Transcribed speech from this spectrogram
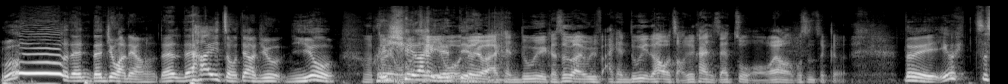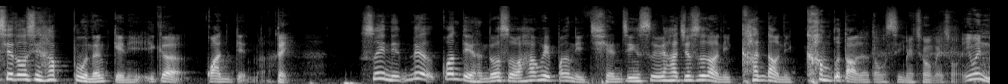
呜，人人就完了，人人他一走掉，你就你又回去那个原点。对我，I can do it。可是我 if I can do it 的话，我早就开始在做，我要的不是这个。对，因为这些东西它不能给你一个观点嘛。对。所以你没有观点，很多时候他会帮你前进，是因为他就是让你看到你看不到的东西。没错，没错。因为你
